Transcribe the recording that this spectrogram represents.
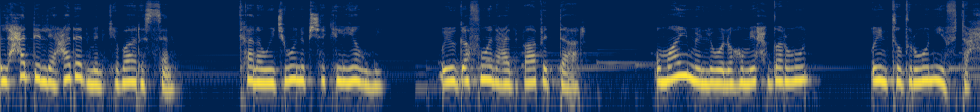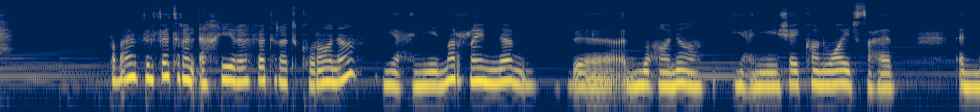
للحد اللي عدد من كبار السن كانوا يجون بشكل يومي ويوقفون عند باب الدار وما يملون وهم يحضرون وينتظرون يفتح. طبعا في الفترة الأخيرة فترة كورونا يعني مرينا بمعاناة يعني شيء كان وايد صعب أن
